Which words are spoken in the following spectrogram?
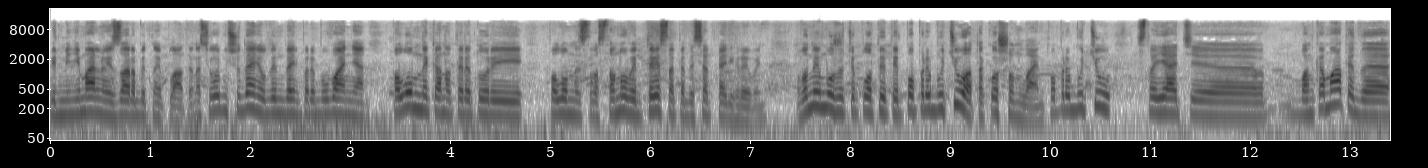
від мінімальної заробітної плати. На сьогоднішній день один день перебування паломника на території паломництва становить 355 гривень. Вони можуть оплатити по прибуттю, а також онлайн. По прибуттю стоять е, банкомати, де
